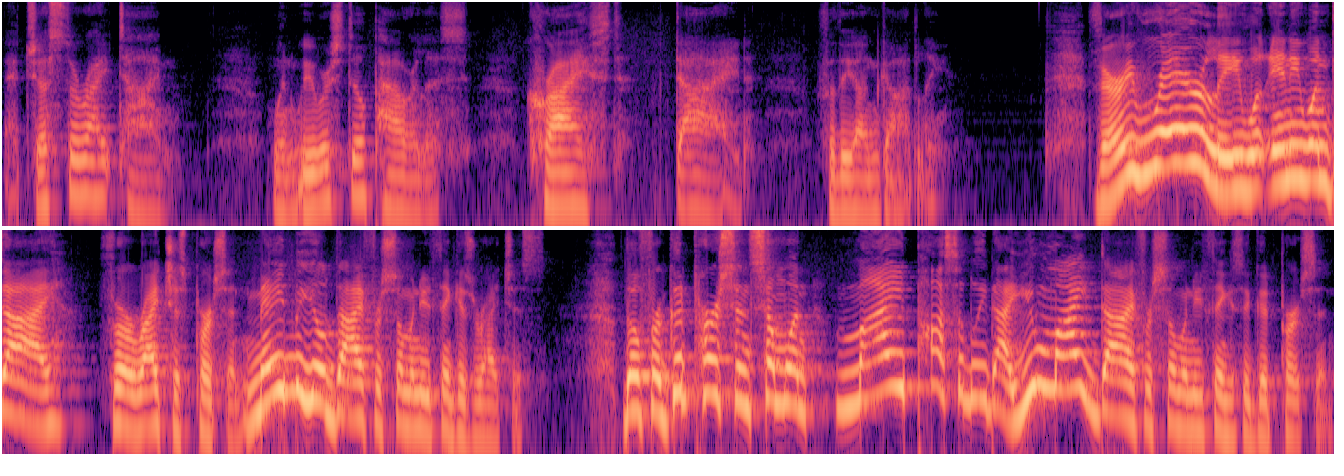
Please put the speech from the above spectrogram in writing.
at just the right time, when we were still powerless, Christ died for the ungodly. Very rarely will anyone die for a righteous person. Maybe you'll die for someone you think is righteous. Though for a good person, someone might possibly die. You might die for someone you think is a good person.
